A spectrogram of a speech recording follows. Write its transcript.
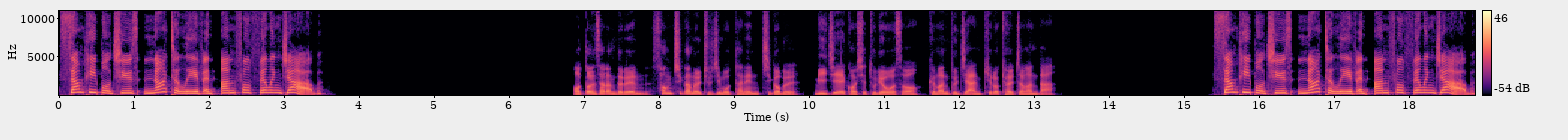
Some people choose not to leave an unfulfilling job. 어떤 사람들은 성취감을 주지 못하는 직업을 미지의 것이 두려워서 그만두지 않기로 결정한다. Some people choose not to leave an unfulfilling job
